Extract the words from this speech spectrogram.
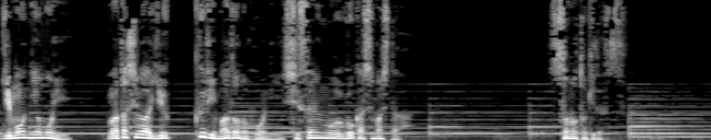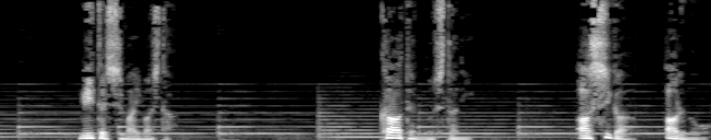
疑問に思い、私はゆっくり窓の方に視線を動かしました。その時です。見てしまいました。カーテンの下に足があるのを。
